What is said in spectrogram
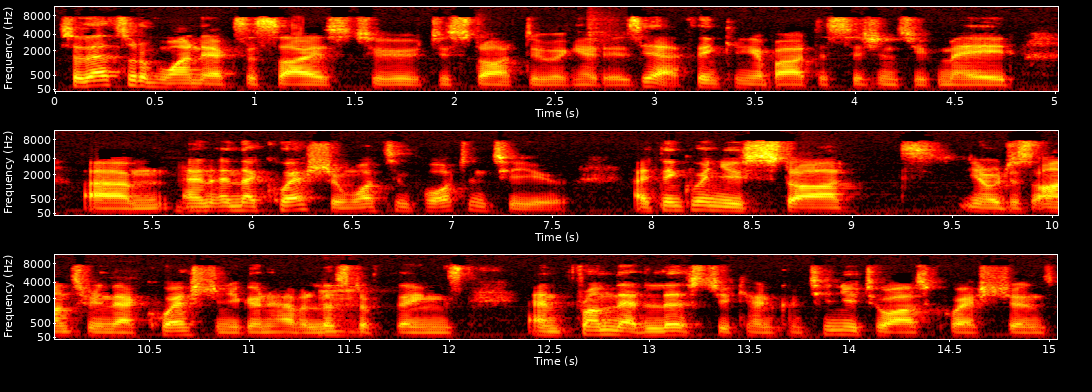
So that's sort of one exercise to to start doing it is yeah thinking about decisions you've made um, and and that question what's important to you. I think when you start you know just answering that question you're going to have a list mm. of things. And from that list you can continue to ask questions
